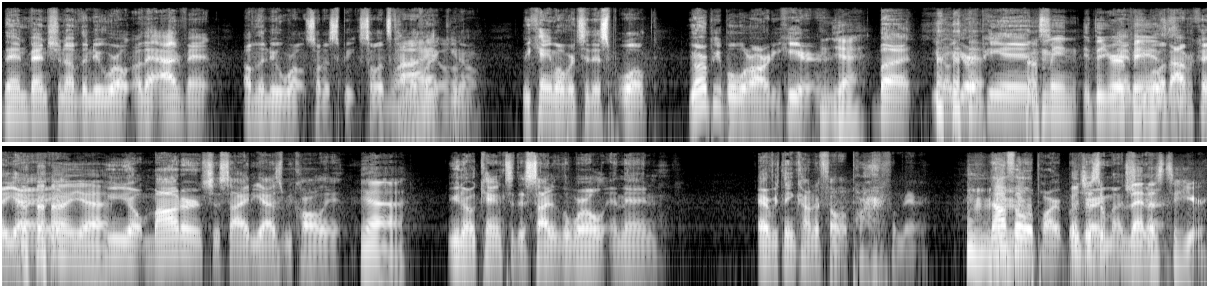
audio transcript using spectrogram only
the invention of the new world or the advent of the new world so to speak. So it's kind of like you know we came over to this well your people were already here yeah. but you know Europeans I mean, the Europeans. people of Africa yeah, yeah, yeah. you know modern society as we call it Yeah. you know came to this side of the world and then everything kind of fell apart from there not fell apart but It just very much led yeah. us to here.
